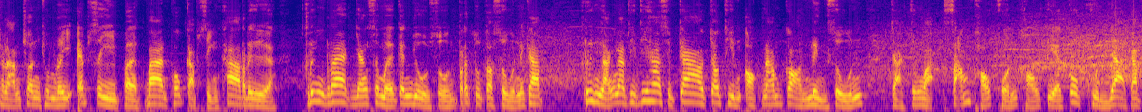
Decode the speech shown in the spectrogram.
ฉลามชนชลบุรี FC เปิดบ้านพบกับสิงห์ท่าเรือ ครึ่งแรกยังเสมอกันอยู่ศูนย์ประตูต่อศูนย์นะครับครึ่งหลังนาทีที่ 59 เจ้าถิ่นออกนำก่อน 1-0 จากจังหวะซ้ำเผาขนของเตียโก้คุนย่าครับ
